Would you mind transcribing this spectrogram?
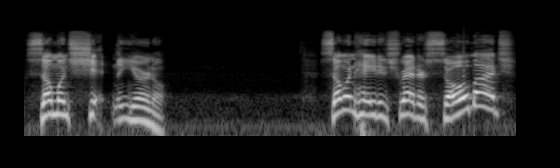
Someone shit in the urinal. Someone hated Shredder so much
